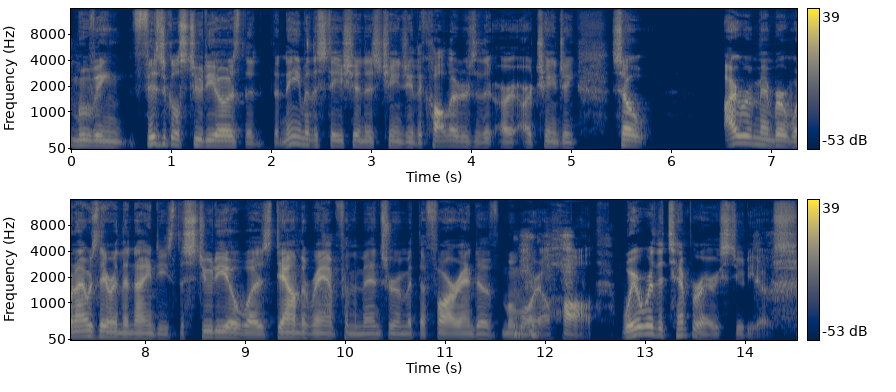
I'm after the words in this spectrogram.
moving physical studios. The the name of the station is changing. The call letters are, are, are changing. So I remember when I was there in the 90s, the studio was down the ramp from the men's room at the far end of Memorial Hall. Where were the temporary studios?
